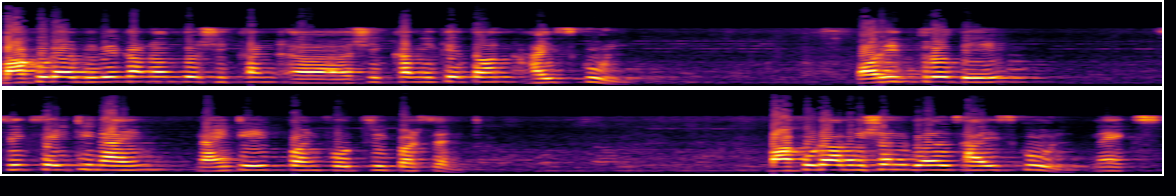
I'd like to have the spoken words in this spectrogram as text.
বাঁকুড়ার Vivekananda Shiksha ah, Shiksha high school Aritra De six eighty nine ninety eight point four three percent Bankura mission girls high school next.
